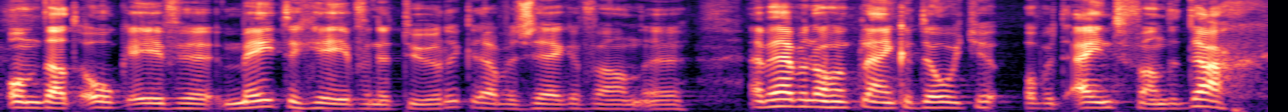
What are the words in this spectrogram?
om dat ook even mee te geven natuurlijk. Dat we zeggen van, uh, en we hebben nog een klein cadeautje op het eind van de dag.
